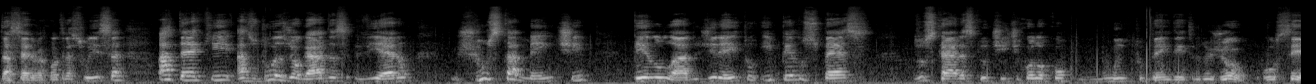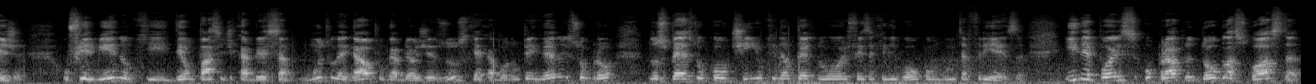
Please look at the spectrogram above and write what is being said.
da Sérvia contra a Suíça, até que as duas jogadas vieram justamente pelo lado direito e pelos pés dos caras que o Tite colocou muito bem dentro do jogo. Ou seja, o Firmino, que deu um passe de cabeça muito legal para o Gabriel Jesus, que acabou não pegando, e sobrou nos pés do Coutinho, que não perdoou e fez aquele gol com muita frieza. E depois o próprio Douglas Costa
